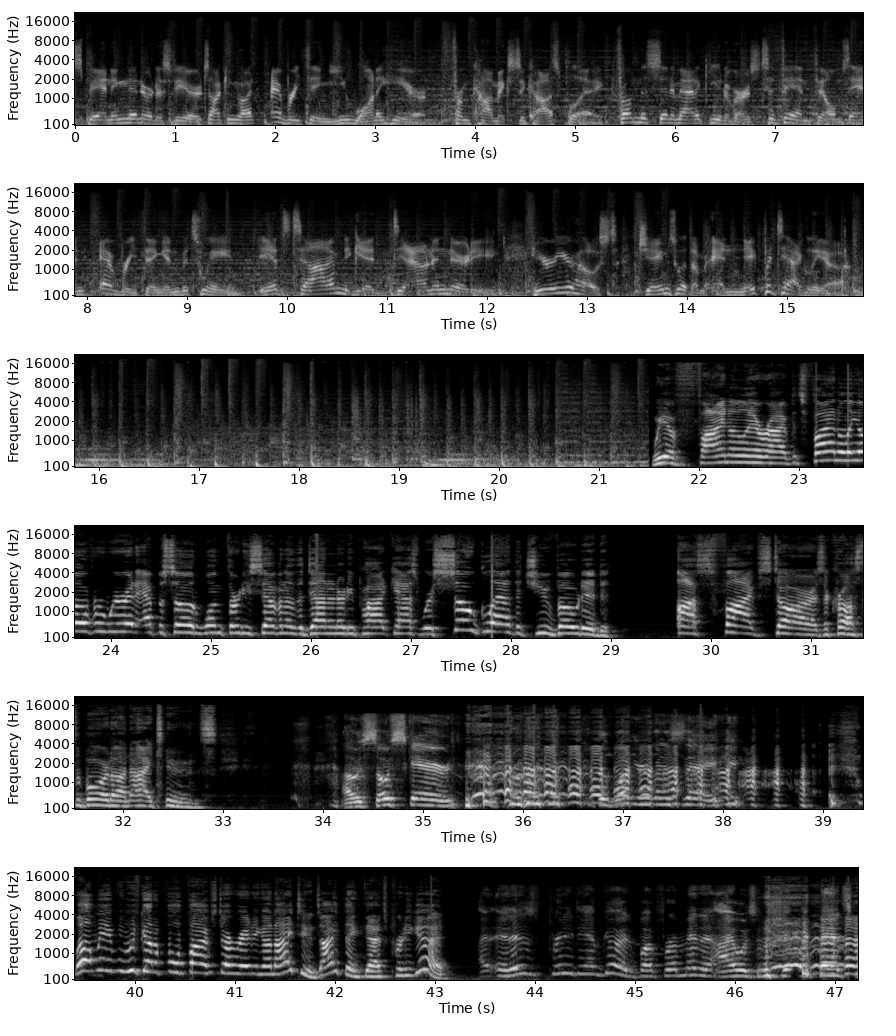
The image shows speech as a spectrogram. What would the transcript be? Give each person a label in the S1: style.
S1: spanning the nerdosphere, talking about everything you want to hear. From comics to cosplay, from the cinematic universe to fan films and everything in between. It's time to get down and nerdy. Here are your hosts, James Witham and Nick Battaglia.
S2: We have finally arrived. It's finally over. We're at episode 137 of the Down and Nerdy podcast. We're so glad that you voted us five stars across the board on iTunes.
S3: I was so scared with what you were going to say.
S2: Well, we, we've got a full five star rating on iTunes. I think that's pretty good.
S3: It is pretty damn good, but for a minute I was in shit my pants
